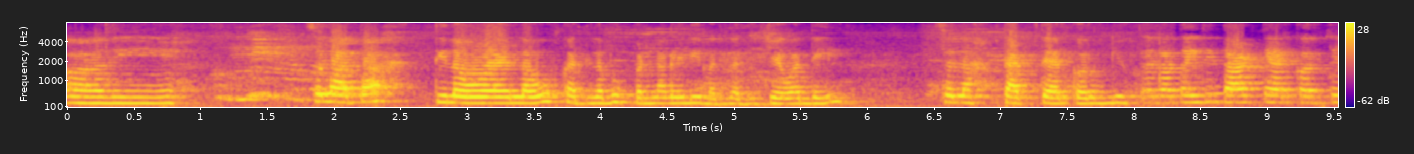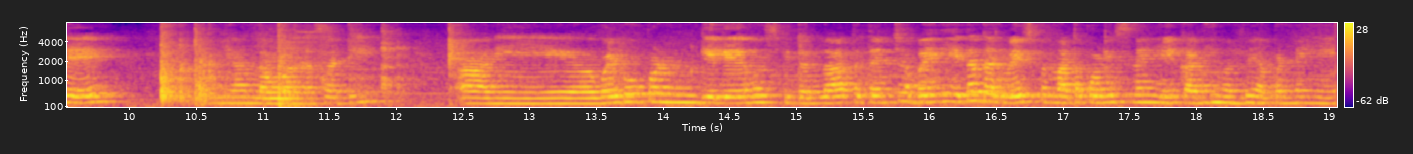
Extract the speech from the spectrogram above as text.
आणि चला आता तिला ओवाळायला लावू का तिला भूक पण लागलेली मग तिला जेवण देईल. चला ताट तयार करून घेऊ. तर आता इथे ताट तयार करते या लावण्यासाठी. आणि वैभव पण गेले हॉस्पिटलला तर त्यांच्या बहिणी येतात दरवेळेस पण आता कोणीच नाही आहे का ही म्हणजे आपण आहे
